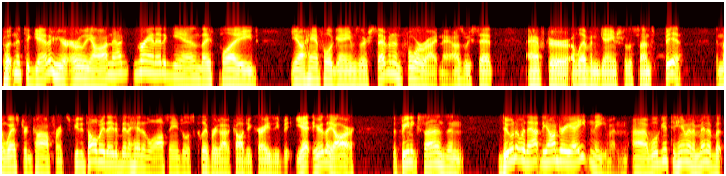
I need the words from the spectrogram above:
putting it together here early on. Now, granted, again, they've played you know a handful of games. They're seven and four right now, as we said after 11 games for the Suns, fifth in the Western Conference. If you'd have told me they'd have been ahead of the Los Angeles Clippers, I'd have called you crazy. But yet here they are, the Phoenix Suns, and doing it without DeAndre Ayton. Even uh, we'll get to him in a minute, but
